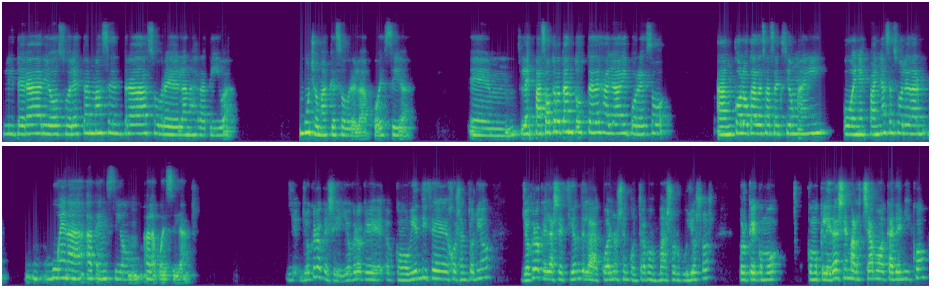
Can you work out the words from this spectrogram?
literario suele estar más centrada sobre la narrativa, mucho más que sobre la poesía. Em, ¿Les pasa otro tanto a ustedes allá y por eso han colocado esa sección ahí? ¿O en España se suele dar buena atención a la poesía? Yo, creo que sí, yo creo que, como bien dice José Antonio, yo creo que es la sección de la cual nos encontramos más orgullosos, porque como, como que le da ese marchamo académico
